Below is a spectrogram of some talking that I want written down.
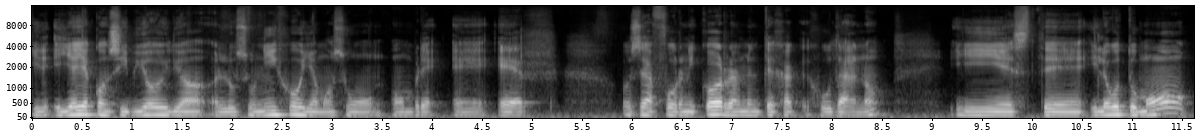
y, ella concibió y dio a luz un hijo y llamó su hombre eh, Er. O sea, fornicó realmente Judá, ¿no? Y, este, y luego tomó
